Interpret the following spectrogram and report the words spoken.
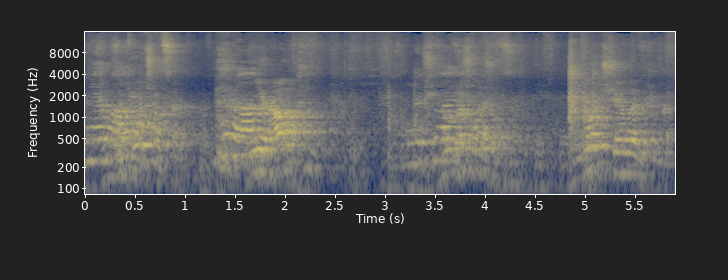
Не рак. Закончился. Не рак. Не раб. Ну, Но человек. закончился. Но человек.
